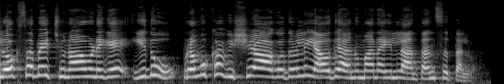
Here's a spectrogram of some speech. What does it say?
ಲೋಕಸಭೆ ಚುನಾವಣೆಗೆ ಇದು ಪ್ರಮುಖ ವಿಷಯ ಆಗೋದ್ರಲ್ಲಿ ಯಾವುದೇ ಅನುಮಾನ ಇಲ್ಲ ಅಂತ ಅನ್ಸುತ್ತಲ್ವಾ?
